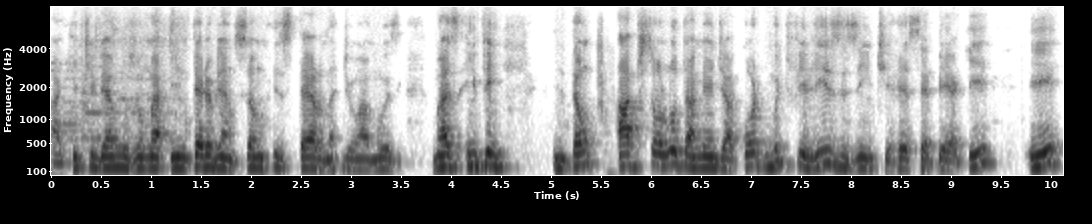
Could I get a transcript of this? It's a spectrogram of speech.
aqui tivemos uma intervenção externa de uma música, mas, enfim, então, absolutamente de acordo, muito felizes em te receber aqui e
